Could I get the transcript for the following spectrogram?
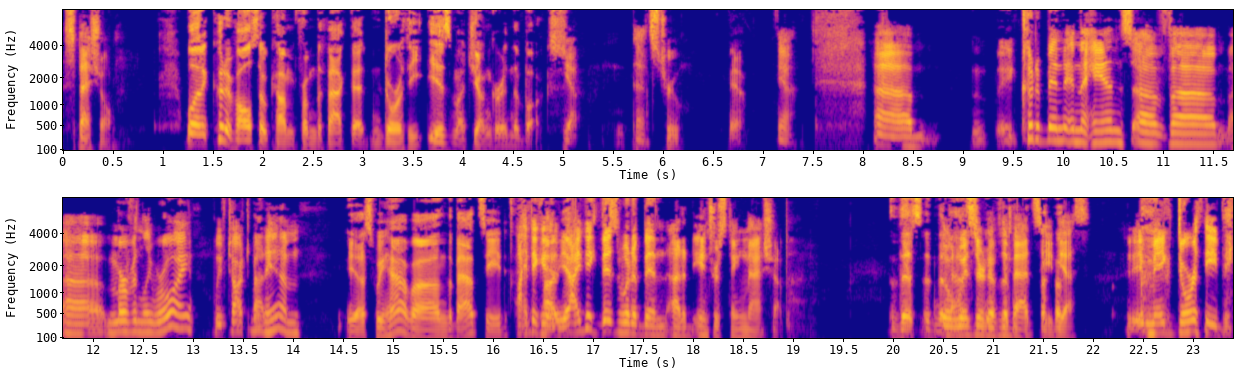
special. Well, and it could have also come from the fact that Dorothy is much younger in the books. Yep. That's true. Yeah. Um, it could have been in the hands of uh, uh, Mervyn LeRoy. We've talked about him. Yes, we have on the bad seed. I think. It, uh, yeah. I think this would have been an interesting mashup. This the, the Wizard seed. of the Bad Seed. Yes, make Dorothy be,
